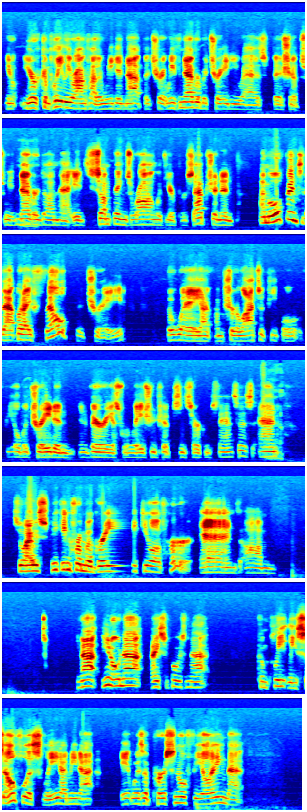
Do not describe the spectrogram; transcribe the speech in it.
you know you're completely wrong father. We did not betray we've never betrayed you as bishops. We've never done that. It's something's wrong with your perception and i'm open to that but i felt betrayed the way I, i'm sure lots of people feel betrayed in in various relationships and circumstances and so i was speaking from a great deal of hurt and um not you know not i suppose not completely selflessly. I mean I, it was a personal feeling that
